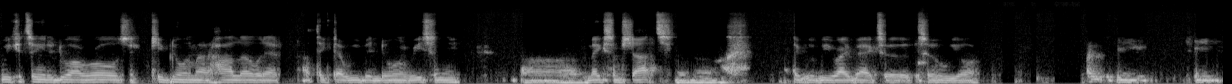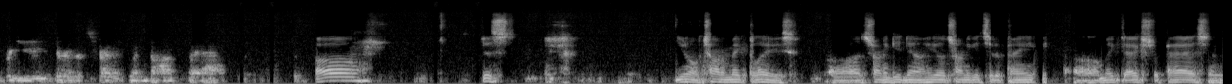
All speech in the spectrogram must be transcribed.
we continue to do our roles and keep doing them at a high level that I think that we've been doing recently. Uh, make some shots. And, uh, I think we'll be right back to, to who we are. How does the game change for you during the stretch when Don's back? Uh, just you know, trying to make plays, uh, trying to get downhill, trying to get to the paint, uh, make the extra pass, and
